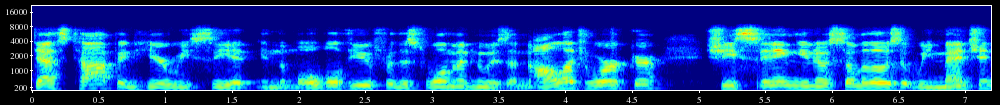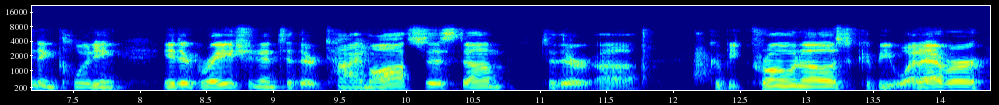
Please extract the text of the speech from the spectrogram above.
desktop, and here we see it in the mobile view for this woman who is a knowledge worker. She's seeing, you know, some of those that we mentioned, including integration into their time off system, to their uh, could be Kronos, could be whatever.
